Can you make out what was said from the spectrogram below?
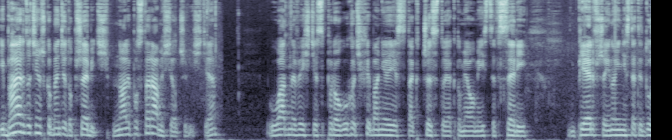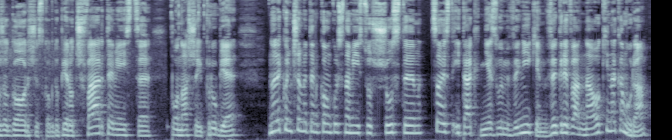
i bardzo ciężko będzie to przebić. No ale postaramy się oczywiście. Ładne wyjście z progu, choć chyba nie jest tak czysto, jak to miało miejsce w serii pierwszej, no i niestety dużo gorszy skok. Dopiero czwarte miejsce po naszej próbie. No ale kończymy ten konkurs na miejscu szóstym, co jest i tak niezłym wynikiem. Wygrywa Naoki Nakamura,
